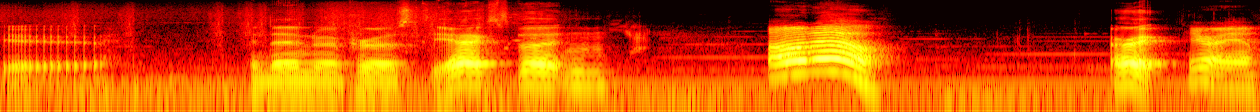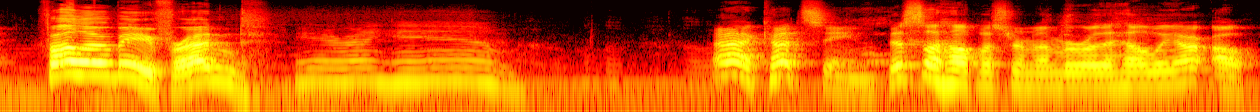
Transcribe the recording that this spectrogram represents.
Yeah. And then I press the X button. Oh no! All right. Here I am. Follow me, friend. Here I am. Ah, cutscene. This will help us remember where the hell we are. Oh,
